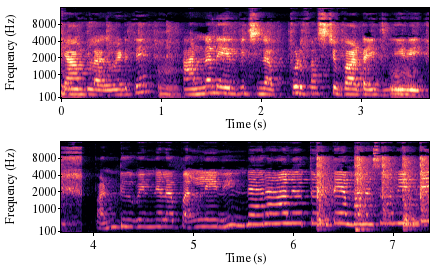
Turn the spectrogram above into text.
క్యాంప్ లాగా పెడితే అన్న నేర్పించినప్పుడు ఫస్ట్ పాట ఇది. పండు వెన్నెల పల్లె నిండా రాలుతుంటే మనసు నిండి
